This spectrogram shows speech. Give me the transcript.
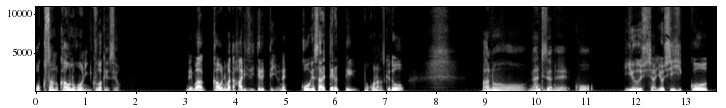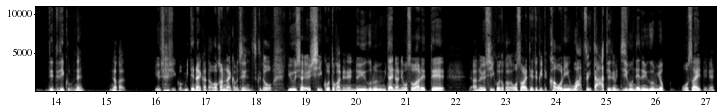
奥さんの顔の方に行くわけですよ。で、まあ、顔にまた張り付いてるっていうね、攻撃されてるっていうとこなんですけど、あのー、なんていうかね、こう、勇者ヨシヒコで出てくるね。なんか、勇者ヨシヒコ見てない方はわかんないかもしれないんですけど、勇者ヨシヒコとかでね、ぬいぐるみみたいなのに襲われて、あの、ヨシヒコとかが襲われてる時って顔に、うわ、ついたって言っても自分でぬいぐるみを押さえてね、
